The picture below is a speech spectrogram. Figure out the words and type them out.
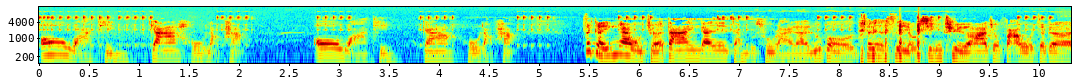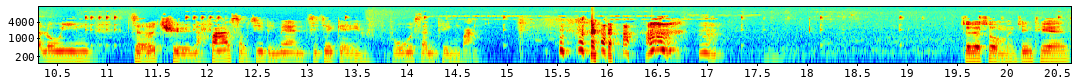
柯華田加好立克，柯華田加好立克。这个应该我觉得大家应该讲不出来了。如果真的是有兴趣的话，就把我这个录音折取，那放在手机里面，直接给服务生听吧。这就是我们今天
